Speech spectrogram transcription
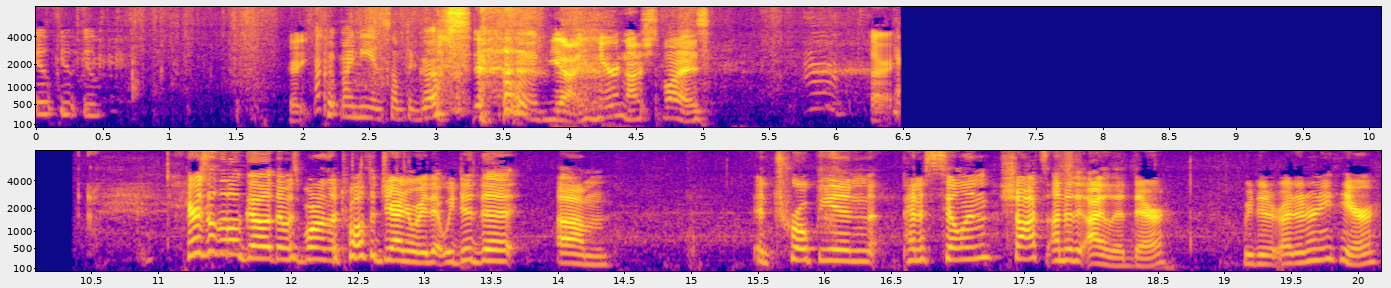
Ew, ew, ew. Ready? Put my knee in something gross. yeah, in here, not surprise. All right. Here's a little goat that was born on the 12th of January that we did the um, entropion penicillin shots under the eyelid there. We did it right underneath here.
